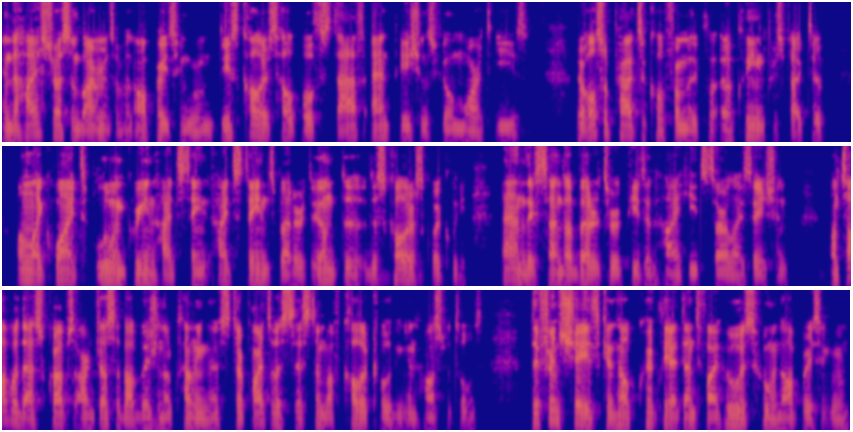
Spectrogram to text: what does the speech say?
In the high stress environment of an operating room, these colors help both staff and patients feel more at ease. They're also practical from a, cl- a cleaning perspective. Unlike white, blue and green hide, stain, hide stains better, they don't d- discolor as quickly, and they stand up better to repeated high heat sterilization. On top of that, scrubs aren't just about vision or cleanliness, they're part of a system of color coding in hospitals. Different shades can help quickly identify who is who in the operating room,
